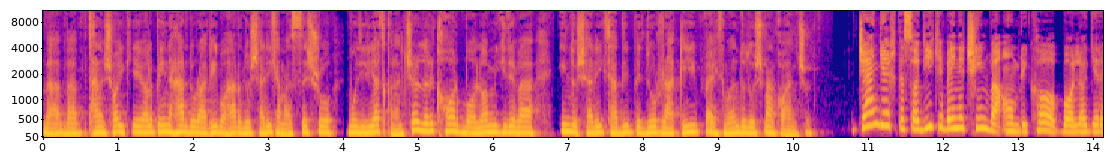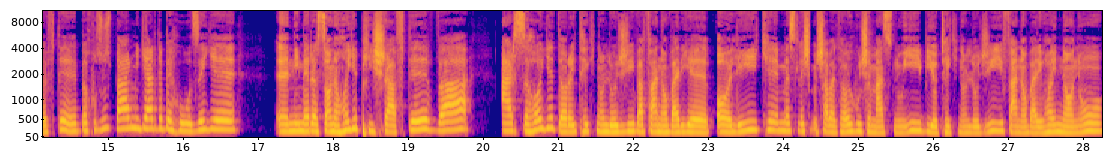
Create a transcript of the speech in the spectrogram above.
و و تنش هایی که حالا بین هر دو رقیب و هر دو شریک هم هستش رو مدیریت کنن. چرا داره کار بالا می‌گیره و این دو شریک تبدیل به دو رقیب و احتمالا دو دشمن خواهند شد؟ جنگ اقتصادی که بین چین و آمریکا بالا گرفته به خصوص برمیگرده به حوزه نیمه رسانه های پیشرفته و عرصه های دارای تکنولوژی و فناوری عالی که مثل شبکه های هوش مصنوعی، بیوتکنولوژی، فناوری های نانو،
